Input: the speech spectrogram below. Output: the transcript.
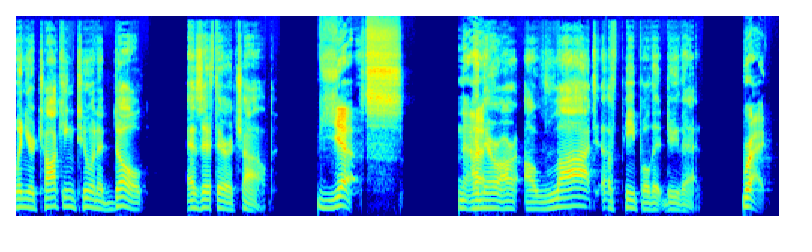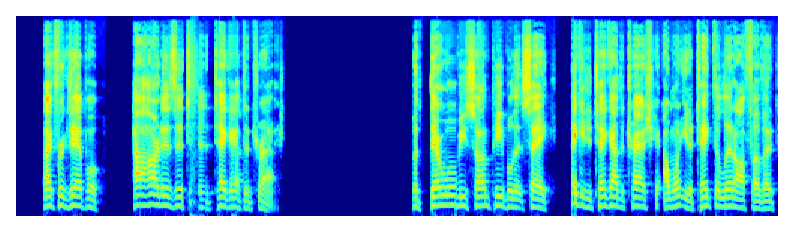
when you're talking to an adult as if they're a child. Yes. Now, And there are a lot of people that do that. right. Like, for example, how hard is it to take out the trash? But there will be some people that say, Hey, could you take out the trash? I want you to take the lid off of it.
